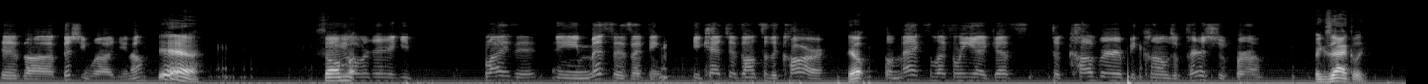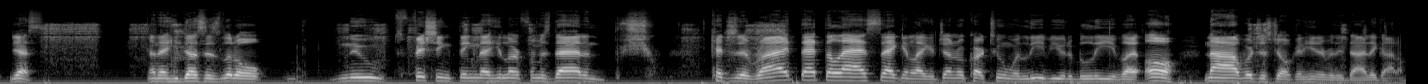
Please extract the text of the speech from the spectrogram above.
his uh, fishing rod, you know. Yeah. So I'm. over there, he flies it and he misses. I think he catches onto the car. Yep. So Max, luckily, I guess the cover becomes a parachute for him. Exactly. Yes. And then he does his little new fishing thing that he learned from his dad and phew, catches it right at the last second, like a general cartoon would leave you to believe, like, oh, nah, we're just joking. He didn't really die. They got him.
